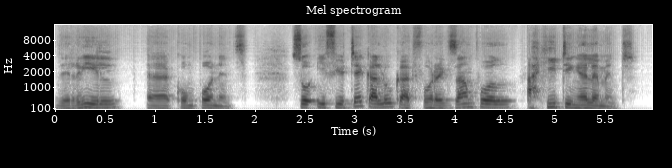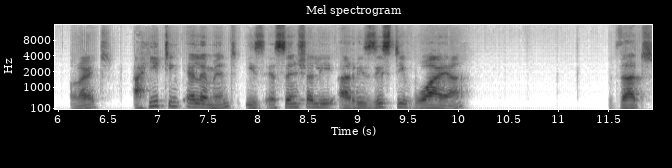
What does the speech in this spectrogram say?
the real uh, components. So if you take a look at, for example, a heating element, all right? A heating element is essentially a resistive wire that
